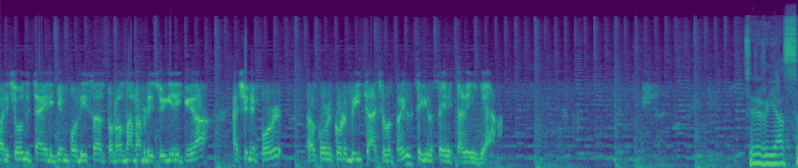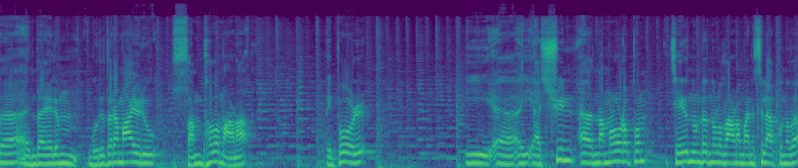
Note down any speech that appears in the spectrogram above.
പരിശോധിച്ചായിരിക്കും പോലീസ് തുടർ നടപടി സ്വീകരിക്കുക. അശ്വിൻ ഇപ്പോൾ കോഴിക്കോട് ബീച്ച് ആശുപത്രിയിൽ ചികിത്സയിൽ കഴിയുകയാണ്. ശരി റിയാസ് എന്തായാലും ഗുരുതരമായൊരു സംഭവമാണ്. ഇപ്പോൾ ഈ അശ്വിൻ നമ്മളോടൊപ്പം ചേരുന്നുണ്ടെന്നുള്ളതാണ് മനസ്സിലാക്കുന്നത്.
